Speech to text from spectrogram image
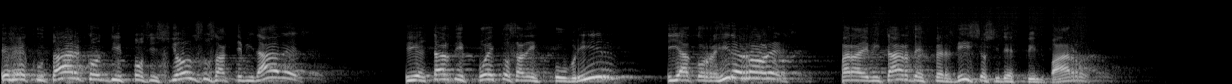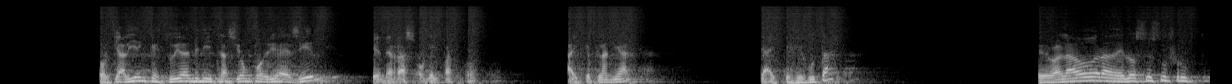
ejecutar con disposición sus actividades, y estar dispuestos a descubrir y a corregir errores para evitar desperdicios y despilfarros. Porque alguien que estudia administración podría decir, tiene razón el pastor, hay que planear y hay que ejecutar. Pero a la hora de los usufructos,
